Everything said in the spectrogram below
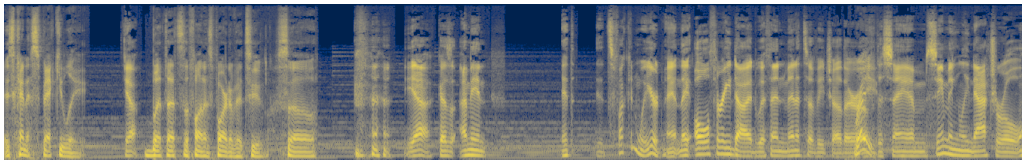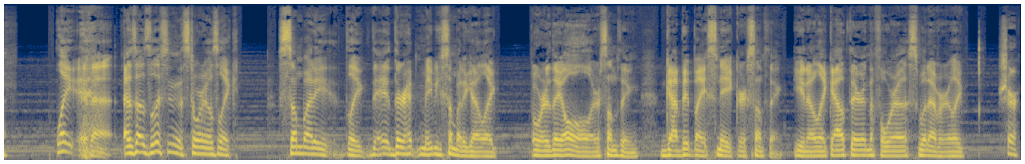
is kind of speculate Yeah. but that's the funnest part of it too so Yeah, because I mean, it it's fucking weird, man. They all three died within minutes of each other, Right. Of the same seemingly natural like event. as I was listening to the story, I was like, somebody like they, there maybe somebody got like, or they all or something got bit by a snake or something. You know, like out there in the forest, whatever, like Sure.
